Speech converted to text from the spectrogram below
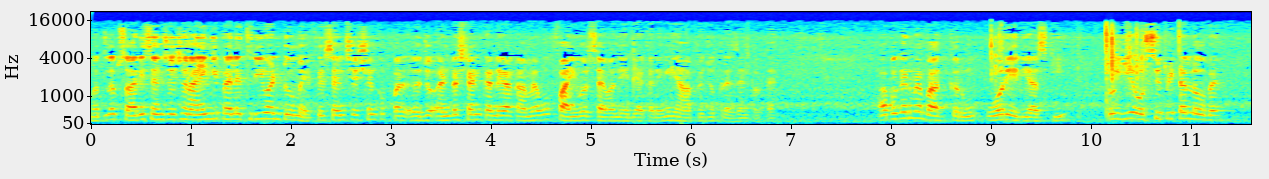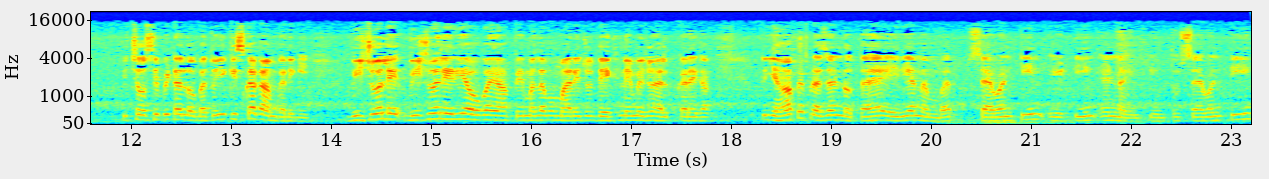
मतलब सारी सेंसेशन आएँगी पहले थ्री वन टू में फिर सेंसेशन को पर, जो अंडरस्टैंड करने का काम है वो फाइव और सेवन एरिया करेंगे यहाँ पे जो प्रेजेंट होता है। अब अगर मैं बात करूँ और एरियाज़ की तो ये ओसिपिटल लोब है। पीछे ओसिपिटल लोब है तो ये किसका काम करेगी? विजुअल विजुअल एरिया होगा यहाँ पे मतलब हमारे जो देखने में जो हेल्प करेगा। तो यहाँ पे प्रेजेंट होता है एरिया नंबर 17, 18 एंड 19 तो 17,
